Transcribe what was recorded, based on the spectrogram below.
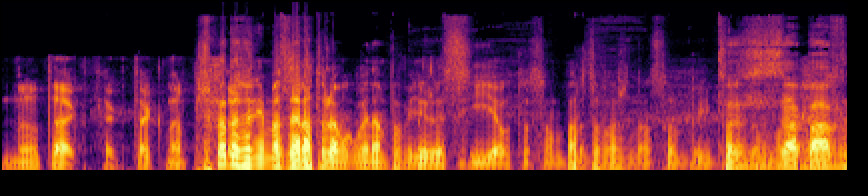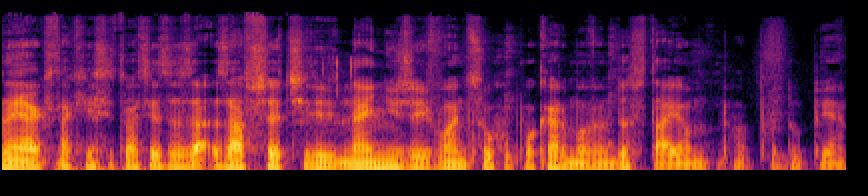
No tak, tak, tak na Szkoda, że nie ma Zeratula, mógłby nam powiedzieć, że CEO to są bardzo ważne osoby i To jest mądre zabawne, jak w takiej sytuacji to za zawsze ci najniżej w łańcuchu pokarmowym dostają po, po dupie.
